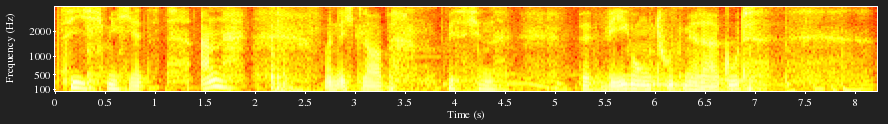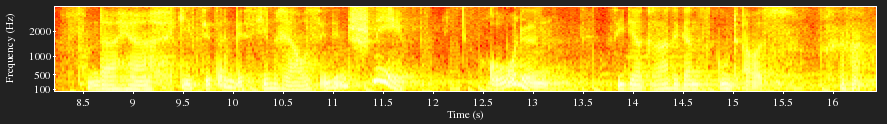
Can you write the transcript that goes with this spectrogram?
ziehe ich mich jetzt an und ich glaube, ein bisschen Bewegung tut mir da gut. Von daher geht's jetzt ein bisschen raus in den Schnee. Rodeln sieht ja gerade ganz gut aus.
